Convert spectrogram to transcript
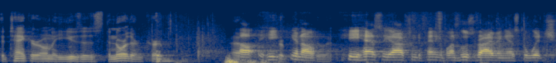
the tanker only uses the northern curb. Uh, He, curb you know, to it. he has the option, depending upon who's driving, as to which,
